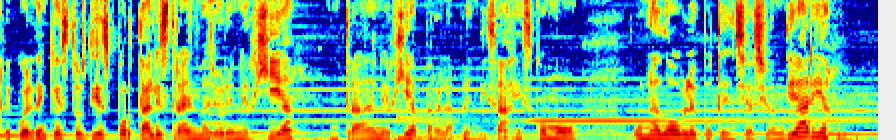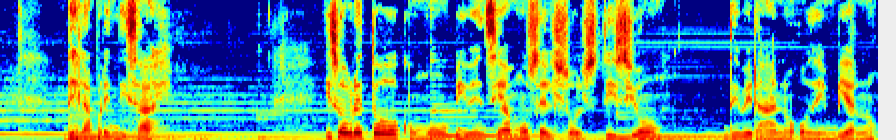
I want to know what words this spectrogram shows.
Recuerden que estos 10 portales traen mayor energía, entrada de energía para el aprendizaje. Es como una doble potenciación diaria del aprendizaje. Y sobre todo como vivenciamos el solsticio de verano o de invierno,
